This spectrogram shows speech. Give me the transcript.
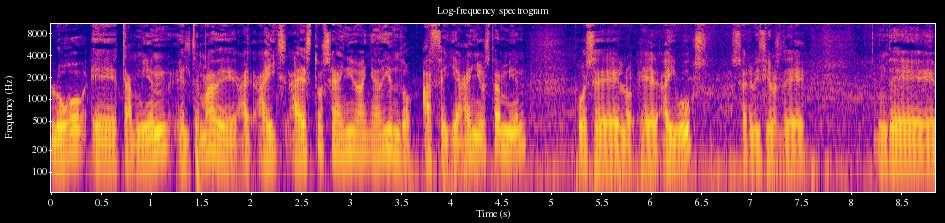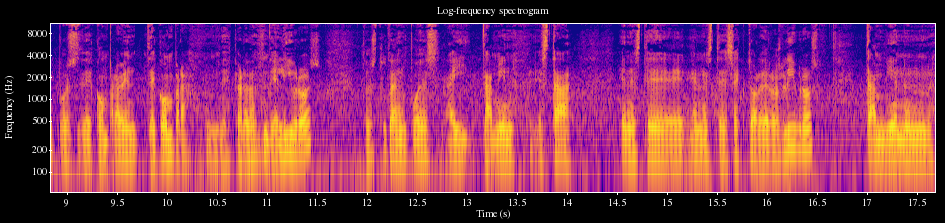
Luego eh, también el tema de a, a, esto se han ido añadiendo hace ya años también pues eh, iBooks, servicios de, de pues de compra de compra de, perdón de libros. Entonces tú también puedes ahí también está en este en este sector de los libros. También en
